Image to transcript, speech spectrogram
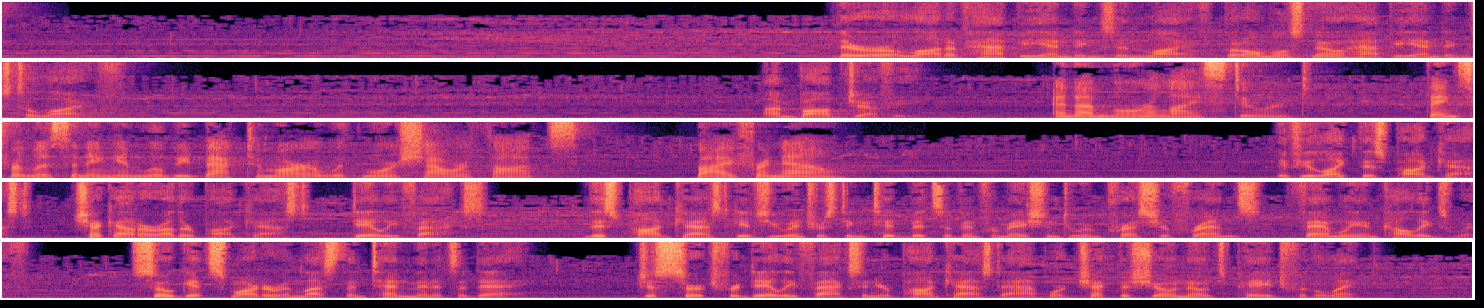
There are a lot of happy endings in life but almost no happy endings to life. I'm Bob Jeffy. And I'm Lorelei Stewart. Thanks for listening, and we'll be back tomorrow with more shower thoughts. Bye for now. If you like this podcast, check out our other podcast, Daily Facts. This podcast gives you interesting tidbits of information to impress your friends, family, and colleagues with. So get smarter in less than 10 minutes a day. Just search for Daily Facts in your podcast app or check the show notes page for the link.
